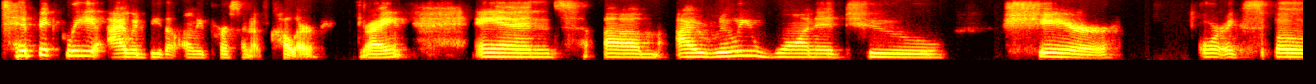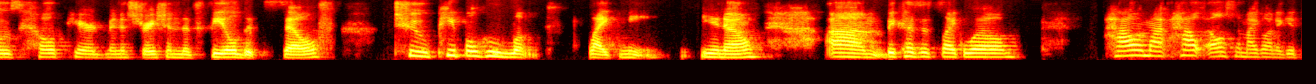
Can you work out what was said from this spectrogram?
typically I would be the only person of color, right? And um, I really wanted to share or expose healthcare administration, the field itself, to people who looked like me, you know? Um, because it's like, well, how am I, how else am I going to get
